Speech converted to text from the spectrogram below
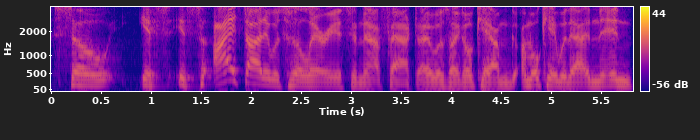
so it's it's I thought it was hilarious in that fact. I was like, okay, I'm I'm okay with that. And and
